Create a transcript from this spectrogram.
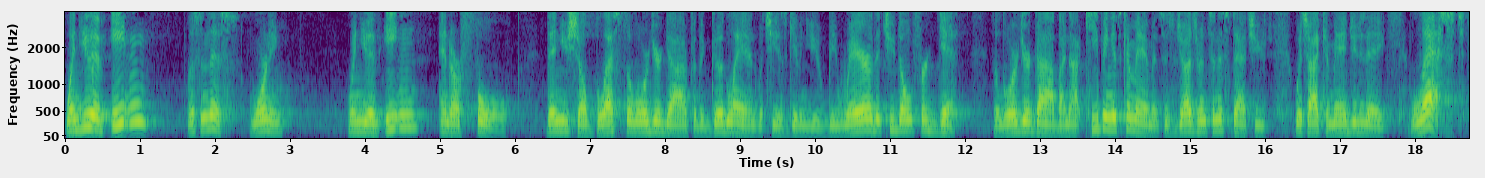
When you have eaten, listen to this, warning, when you have eaten and are full, then you shall bless the Lord your God for the good land which he has given you. Beware that you don't forget the Lord your God by not keeping his commandments, his judgments, and his statutes, which I command you today, lest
